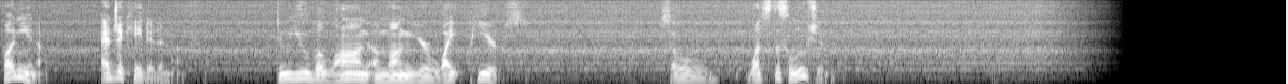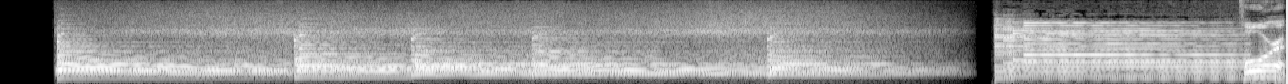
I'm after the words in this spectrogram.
funny enough, educated enough? Do you belong among your white peers? So, what's the solution? For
